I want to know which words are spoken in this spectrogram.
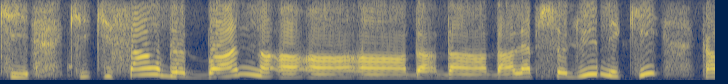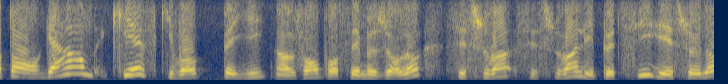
qui, qui, qui semblent bonnes en, en, dans, dans, l'absolu, mais qui, quand on regarde, qui est-ce qui va payer, dans le fond, pour ces mesures-là? C'est souvent, c'est souvent les petits, et ceux-là,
